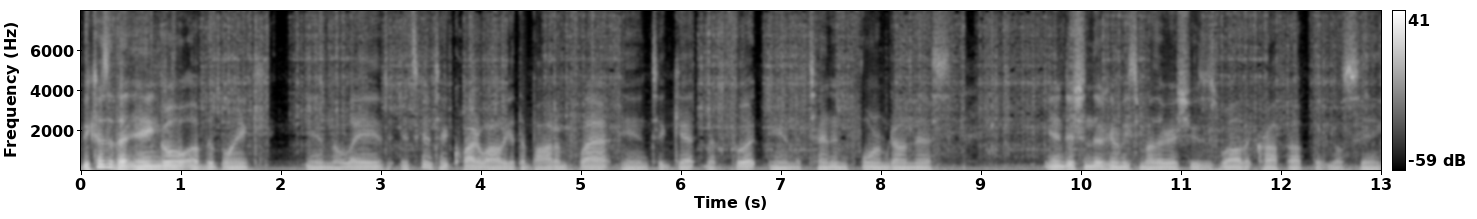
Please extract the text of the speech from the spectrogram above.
Because of the angle of the blank in the lathe, it's going to take quite a while to get the bottom flat and to get the foot and the tenon formed on this. In addition, there's going to be some other issues as well that crop up that you'll see.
